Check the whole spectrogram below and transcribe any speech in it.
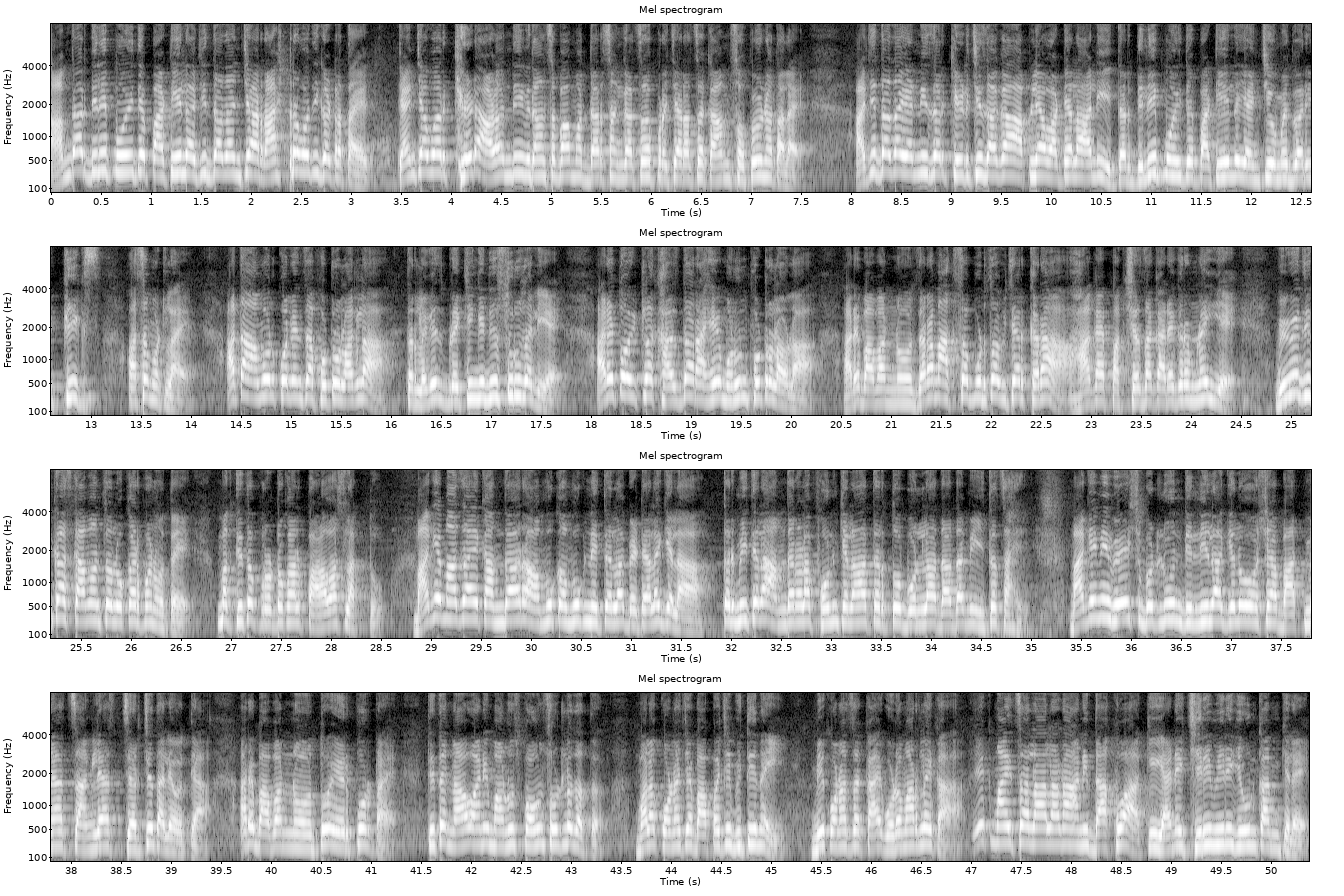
आमदार दिलीप मोहिते पाटील अजितदादांच्या राष्ट्रवादी गटात आहेत. त्यांच्यावर खेड आळंदी विधानसभा मतदारसंघाचं प्रचाराचं काम सोपविण्यात आहे अजितदादा यांनी जर खेडची जागा आपल्या वाट्याला आली तर दिलीप मोहिते पाटील यांची उमेदवारी फिक्स असं म्हटलं आहे आता अमोल कोलेंचा फोटो लागला तर लगेच ब्रेकिंग न्यूज सुरू झाली आहे. अरे तो इथला खासदार आहे म्हणून फोटो लावला. अरे बाबांनो जरा मागचा पुढचा विचार करा. हा काय पक्षाचा कार्यक्रम नाहीये. विविध विकास कामांचं लोकार्पण होत आहे मग तिथं प्रोटोकॉल पाळावाच लागतो. मागे माझा एक आमदार अमुक अमुक नेत्याला भेटायला गेला. तर मी त्याला आमदाराला फोन केला तर तो बोलला दादा मी इथंच आहे. मागे मी वेश बदलून दिल्लीला गेलो अशा बातम्या चांगल्या चर्चेत आल्या होत्या. अरे बाबांनो तो एअरपोर्ट आहे. तिथं नाव आणि माणूस पाहून सोडलं जातं. मला कोणाच्या बापाची भीती नाही. मी कोणाचं काय घोडं मारलंय का? एक मायचा लाल आडा आणि दाखवा की याने चिरीमिरी घेऊन काम केलंय.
